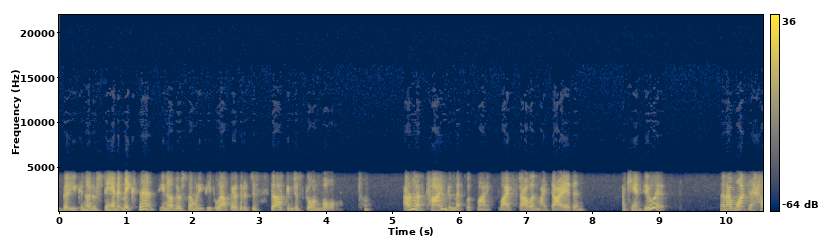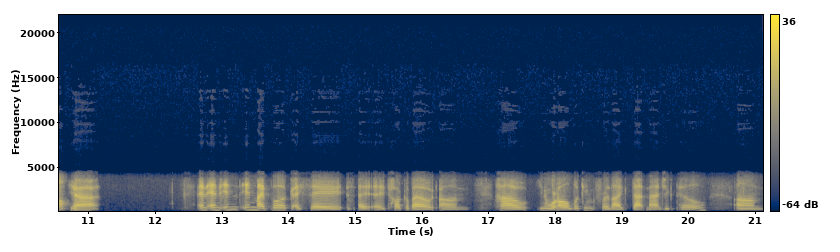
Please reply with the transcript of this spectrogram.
But you can understand it makes sense. You know, there's so many people out there that are just stuck and just going, well, I don't have time to mess with my lifestyle and my diet, and I can't do it. And I want to help. Yeah. And and in in my book, I say I, I talk about um, how you know we're all looking for like that magic pill, um,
